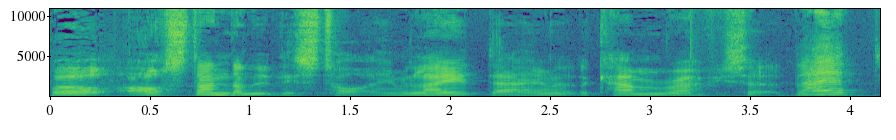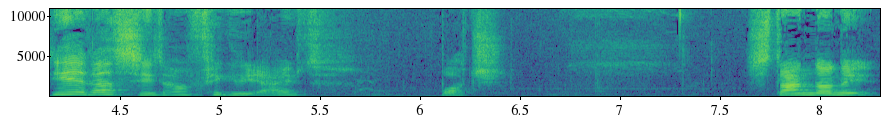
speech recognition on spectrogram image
Well, I'll stand on it this time, lay it down at the camera. If you said, yeah, that's it. I've figured it out. Watch. Stand on it,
